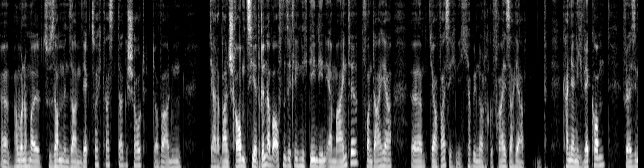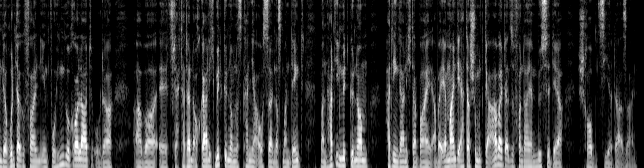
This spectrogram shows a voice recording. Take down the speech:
Äh, haben wir nochmal zusammen in seinem Werkzeugkasten da geschaut. Da war nun ja, da war ein Schraubenzieher drin, aber offensichtlich nicht den, den er meinte. Von daher, äh, ja, weiß ich nicht. Ich habe ihm noch gefragt, ich sage, ja, kann ja nicht wegkommen. Vielleicht ist ihm der runtergefallen, irgendwo hingerollert oder, aber äh, vielleicht hat er ihn auch gar nicht mitgenommen. Das kann ja auch sein, dass man denkt, man hat ihn mitgenommen, hat ihn gar nicht dabei. Aber er meinte, er hat da schon mitgearbeitet, also von daher müsse der Schraubenzieher da sein.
